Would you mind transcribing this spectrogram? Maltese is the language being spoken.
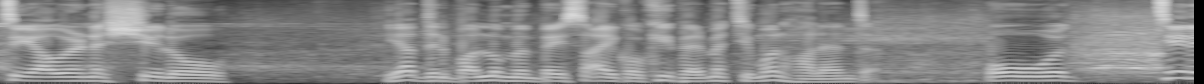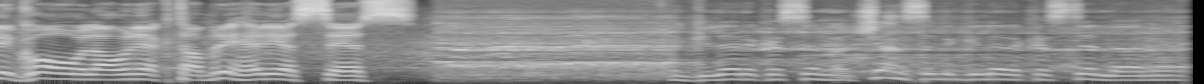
tiegħu irnexxielu jgħaddi l-ballun minn bejn saqaj goalkeeper Matthew Mulholland u tieni gowl hawnhekk ta' Mrieħel Jessess. Gilera Castellano, ċans li Gilera Castellano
